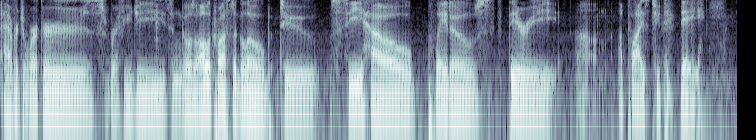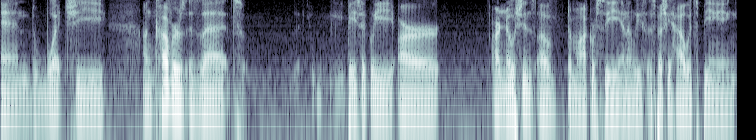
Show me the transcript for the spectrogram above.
average workers, refugees, and goes all across the globe to see how Plato's theory um, applies to today. And what she uncovers is that basically our our notions of democracy and at least especially how it's being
